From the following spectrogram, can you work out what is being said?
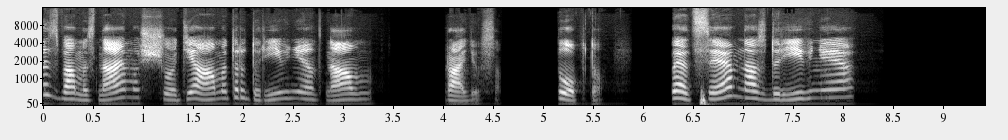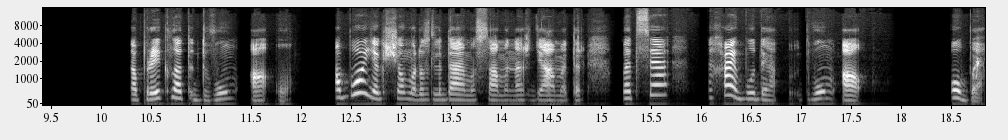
Ми з вами знаємо, що діаметр дорівнює нам радіусам. Тобто BC в нас дорівнює, наприклад, 2АО. Або, якщо ми розглядаємо саме наш діаметр BC, нехай буде 2АОБ.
